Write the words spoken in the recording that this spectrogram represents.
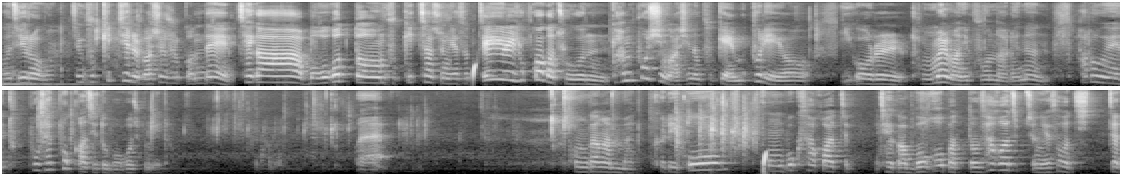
어지러워. 지금 붓기티를 마셔줄 건데 제가 먹었던 붓기차 중에서 제일 효과가 좋은 한 포씩 마시는 붓기 앰플이에요. 이거를 정말 많이 부은 날에는 하루에 두 포, 세 포까지도 먹어줍니다. 네. 건강한 맛. 그리고 공복 사과즙. 제가 먹어봤던 사과즙 중에서 진짜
